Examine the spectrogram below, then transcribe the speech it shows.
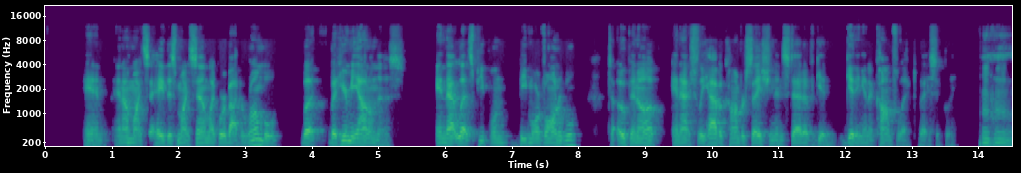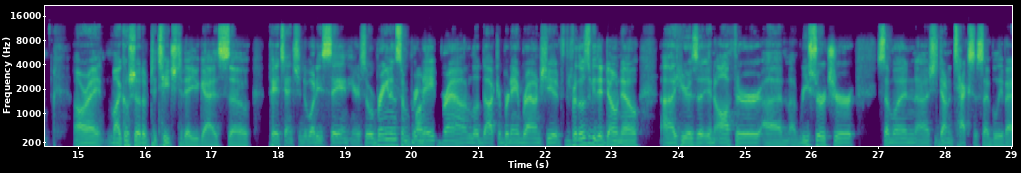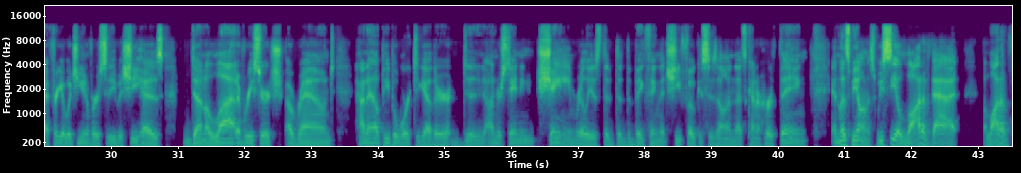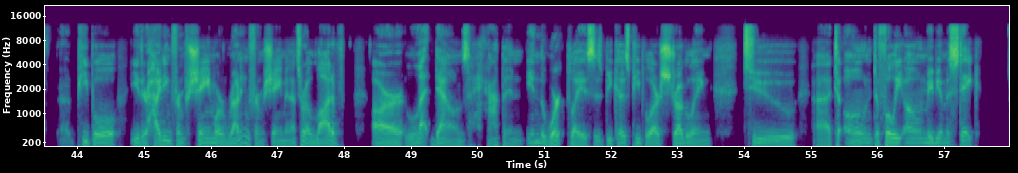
And and I might say, hey, this might sound like we're about to rumble, but but hear me out on this. And that lets people be more vulnerable to open up and actually have a conversation instead of get getting in a conflict, basically. Mm-hmm. All right. Michael showed up to teach today, you guys. So pay attention to what he's saying here. So we're bringing in some Brene Brown, little Dr. Brene Brown. She, for those of you that don't know, uh, here's a, an author, um, a researcher, someone, uh, she's down in Texas, I believe. I forget which university, but she has done a lot of research around how to help people work together. understanding shame really is the, the, the big thing that she focuses on. That's kind of her thing. And let's be honest, we see a lot of that a lot of uh, people either hiding from shame or running from shame and that's where a lot of our letdowns happen in the workplace is because people are struggling to uh, to own to fully own maybe a mistake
